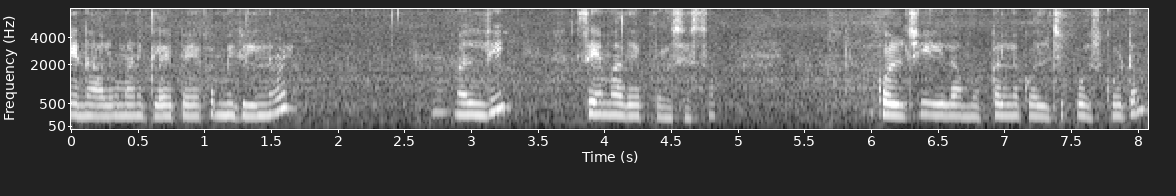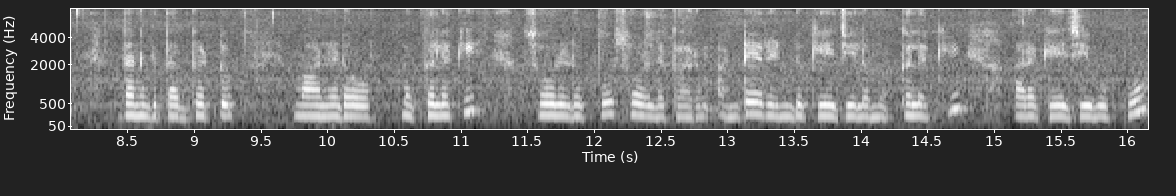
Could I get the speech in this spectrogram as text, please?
ఈ నాలుగు మాణికలు అయిపోయాక మిగిలినవి మళ్ళీ సేమ్ అదే ప్రాసెస్. కొలిచి ఇలా ముక్కల్ని కొలిచి పోసుకోవటం దానికి తగ్గట్టు మానడో ముక్కలకి సోలెడుప్పు సోలెడు కారం అంటే రెండు కేజీల ముక్కలకి అర కేజీ ఉప్పు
